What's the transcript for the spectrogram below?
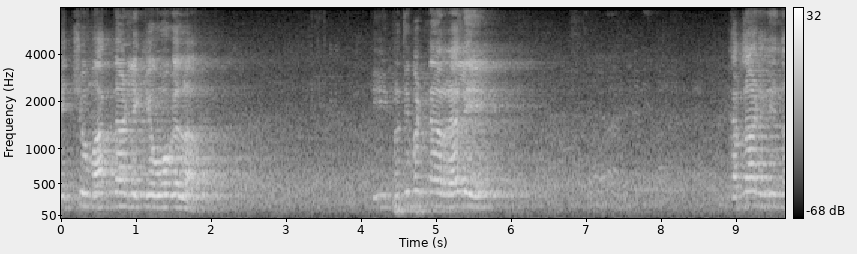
ಹೆಚ್ಚು ಮಾತನಾಡಲಿಕ್ಕೆ ಹೋಗಲ್ಲ. ಈ ಪ್ರತಿಭಟನಾ ರ್ಯಾಲಿ ಕರ್ನಾಟಕದಿಂದ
